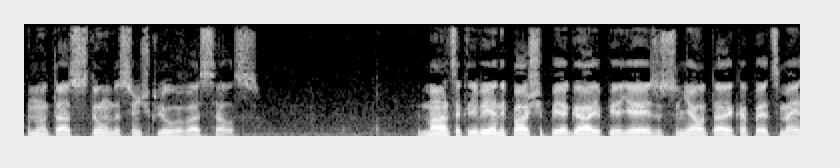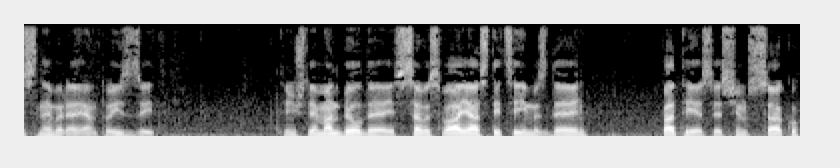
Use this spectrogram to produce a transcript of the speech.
un no tās stundas viņš kļuva vesels. Tad mācekļi vieni paši piegāja pie Jēzus un jautāja, kāpēc mēs nevarējām to izdzīt. Viņš tiem atbildēja savas vājās ticības dēļ. Patiesi es jums saku,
